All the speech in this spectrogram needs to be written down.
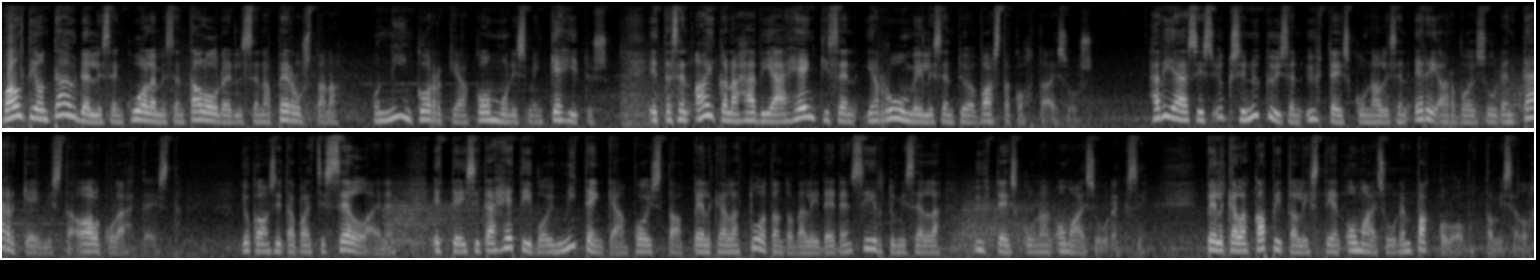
Valtion täydellisen kuolemisen taloudellisena perustana on niin korkea kommunismin kehitys, että sen aikana häviää henkisen ja ruumiillisen työn vastakohtaisuus. Häviää siis yksi nykyisen yhteiskunnallisen eriarvoisuuden tärkeimmistä alkulähteistä, joka on sitä paitsi sellainen, ettei sitä heti voi mitenkään poistaa pelkällä tuotantovälineiden siirtymisellä yhteiskunnan omaisuudeksi, pelkällä kapitalistien omaisuuden pakkoluovuttamisella.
